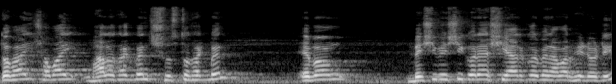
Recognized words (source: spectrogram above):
তো ভাই, সবাই ভালো থাকবেন, সুস্থ থাকবেন, এবং বেশি বেশি করে শেয়ার করবেন আমার ভিডিওটি।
